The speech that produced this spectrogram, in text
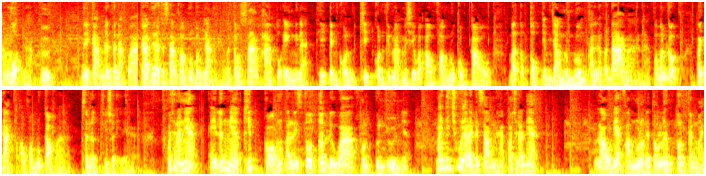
ทั้งหมดนะฮะคือเดกาดเริ่มตระหนักว่าการที่เราจะสร้างความรู้บางอย่างเนี่ยมันต้องสร้างผ่านตัวเองนี่แหละ ที่เป็นคนคิดคนขึ้นมา ไม่ใช่ว่าเอาความรู้เก่าๆมาตบๆยำๆรวมๆกันแล้วก็ได้มานะฮะเพราะมันก็ไม่ต่างกับเอาความรู้เก่ามาเสนอเฉยๆนะฮะ ราะฉะนั้นเนี่ยไอเรื่องแนวคิดของอริสโตเติลหรือว่าคนอื่นๆเนี่ยไม่ได้ช่วยอะไรด้วยซ้ำนะฮะเพราะฉะนั้นเนี่ยเราเนี่ยความรู้เราเนี่ยต้องเริ่มต้นกันใหม่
